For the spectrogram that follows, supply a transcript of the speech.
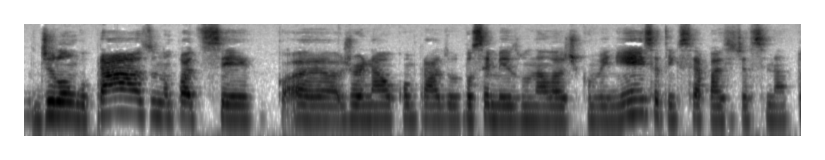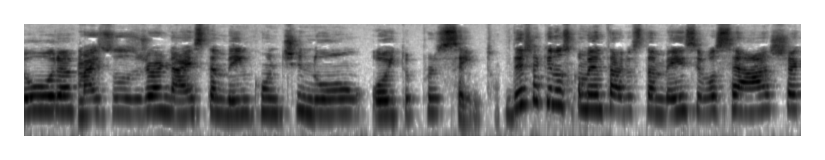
de longo prazo, não pode ser uh, jornal comprado você mesmo na loja de conveniência, tem que ser a base de assinatura. Mas os jornais também continuam 8%. Deixa aqui nos comentários também se você acha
